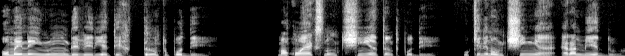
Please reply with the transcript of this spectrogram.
Homem nenhum deveria ter tanto poder. Malcolm X não tinha tanto poder. O que ele não tinha era medo.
